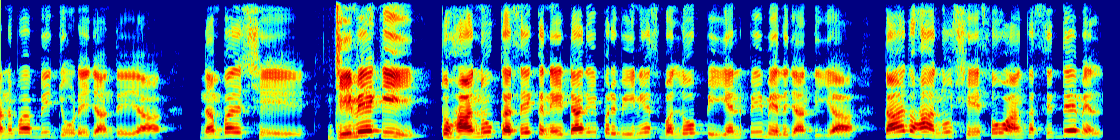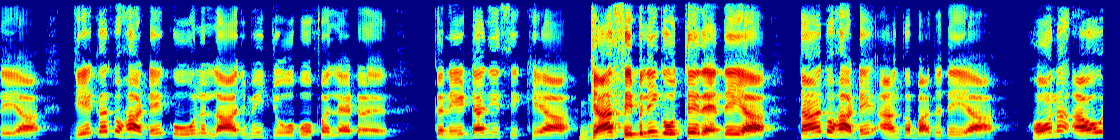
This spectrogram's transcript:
ਅਨੁਭਵ ਵੀ ਜੋੜੇ ਜਾਂਦੇ ਆ। ਨੰਬਰ 6 ਜਿਵੇਂ ਕਿ ਤੁਹਾਨੂੰ ਕਿਸੇ ਕੈਨੇਡਾ ਦੀ ਪ੍ਰਵੀਨੀਅੰਸ ਵੱਲੋਂ ਪੀਐਨਪੀ ਮਿਲ ਜਾਂਦੀ ਆ, ਤਾਂ ਤੁਹਾਨੂੰ 600 ਅੰਕ ਸਿੱਧੇ ਮਿਲਦੇ ਆ। ਜੇਕਰ ਤੁਹਾਡੇ ਕੋਲ ਲਾਜ਼ਮੀ ਜੋਬ ਆਫਰ ਲੈਟਰ ਕੈਨੇਡਾ ਦੀ ਸਿੱਖਿਆ ਜਾਂ ਸਿਬਲਿੰਗ ਉੱਥੇ ਰਹਿੰਦੇ ਆ, ਤਾਂ ਤੁਹਾਡੇ ਅੰਕ ਵੱਧਦੇ ਆ। ਹੁਣ ਆਓ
